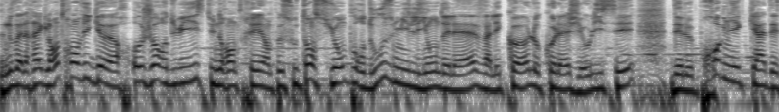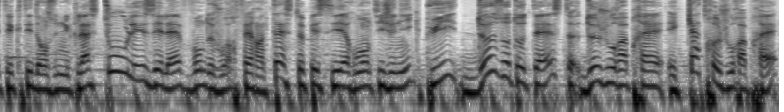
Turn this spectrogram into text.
De nouvelles règles entrent en vigueur aujourd'hui. C'est une rentrée un peu sous tension pour 12 millions d'élèves à l'école, au collège et au lycée. Dès le premier cas détecté dans une classe, tous les élèves vont devoir faire un test PCR ou antigénique, puis deux autotests, deux jours après et quatre jours après.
